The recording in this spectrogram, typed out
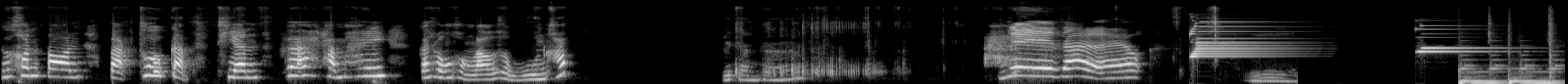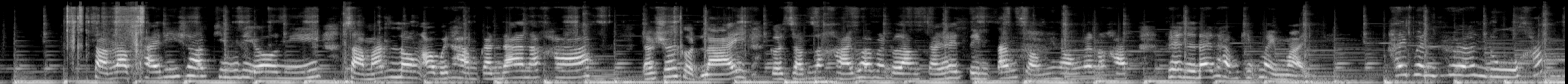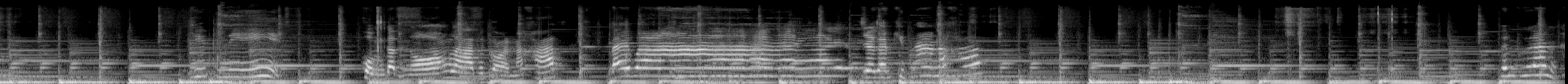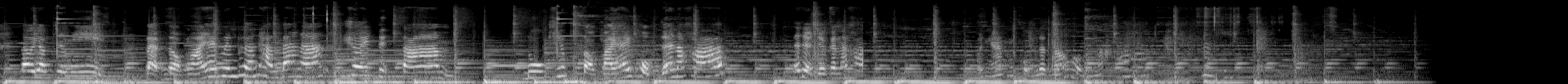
คือขั้นตอนปักทูบกับเทียนเพื่อทำให้กระทงของเราสมบูรณ์ครับ ด้วยกันคะเย้ได้แล้ว สำหรับใครที่ชอบคลิปวิดีโอนี้ สามารถลองเอาไปทำกันได้นะคะ แล้วช่วยกดไลค์ กด subscribe เพื่อเป็นกำลังใจให้ตินตั้งสองพี่น้องด้วยนะครับ เพื่อจะได้ทำคลิปใหม่ๆ ให้เพื่อนๆดูครับคลิปนี้ ผมกับน้องลาไปก่อนนะครับ บ๊ายบาย จอกันคลิปหน้านะคะเพื่อนๆ เราอยากจะมีแบบดอกไม้ให้เพื่อนๆทำได้นะ ช่วยติดตาม ดูคลิปต่อไปให้ผมด้วยนะครับแล้วเดี๋ยวเจอกันนะคะผลงานของผมแล้วน้องผม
